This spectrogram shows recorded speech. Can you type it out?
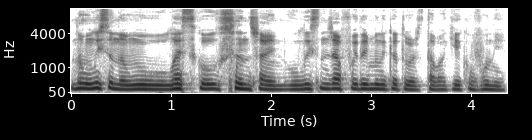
Não, o Listen não, o Let's Go Sunshine. O Listen já foi 2014, estava aqui a confundir.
